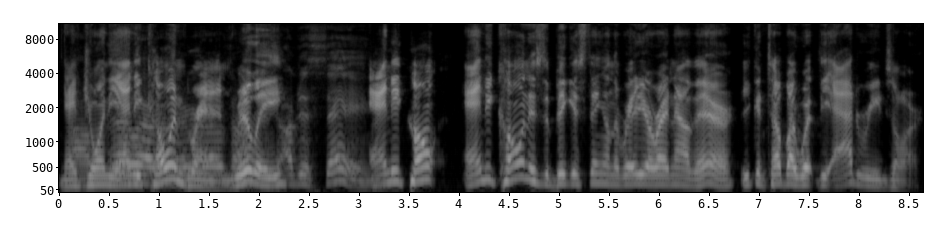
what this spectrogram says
They've um, joined the Andy well, Cohen brand. I'm Really, just- I'm just saying. Andy Cohen. Andy Cohen is the biggest thing on the radio right now. There, you can tell by what the ad reads are.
